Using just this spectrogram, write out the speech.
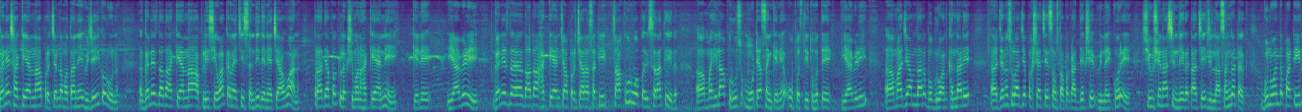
गणेश हाके यांना प्रचंड मताने विजयी करून गणेशदादा हाके यांना आपली सेवा करण्याची संधी देण्याचे आवाहन प्राध्यापक लक्ष्मण हाके यांनी केले. यावेळी गणेश दादा हाके यांच्या प्रचारासाठी चाकूर व परिसरातील महिला पुरुष मोठ्या संख्येने उपस्थित होते. यावेळी माजी आमदार बबरुवान खंदाडे जनसुराज्य पक्षाचे संस्थापक अध्यक्ष विनय कोरे शिवसेना शिंदे गटाचे जिल्हा संघटक गुणवंत पाटील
